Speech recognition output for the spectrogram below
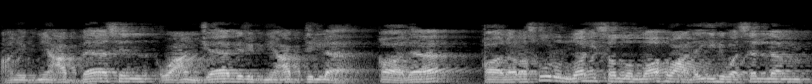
عن ابن عباس وعن جابر بن عبد الله قالا قال رسول الله صلى الله عليه وسلم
